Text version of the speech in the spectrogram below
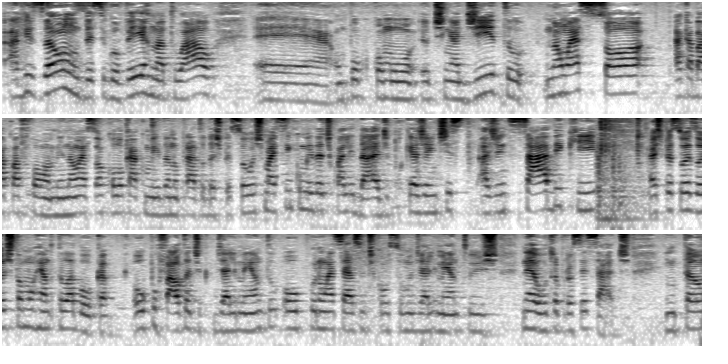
a visão desse governo atual é, um pouco como eu tinha dito, não é só acabar com a fome, não é só colocar comida no prato das pessoas, mas sim comida de qualidade, porque a gente, a gente sabe que as pessoas hoje estão morrendo pela boca, ou por falta de, de alimento, ou por um excesso de consumo de alimentos né, ultraprocessados. Então,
